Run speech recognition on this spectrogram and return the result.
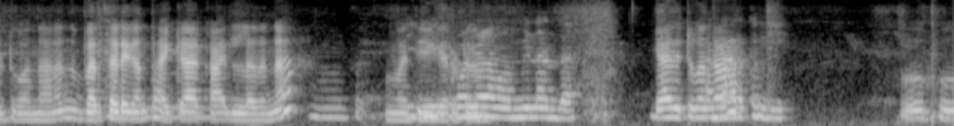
ಇಟ್ಕೊಂಡಾಳ. ನಂದು ಬರ್ತಡೆಗೆ ಅಂತ ಹಾಕಿಲ್ಲ ಅದನ್ನ. ಹೌದು. ಮದ್ವೆಗೆ ಮಮ್ಮಿ ನಂದ ಯಾವ್ದು ಇಟ್ಕೊಂಡಾಳ? ಓಹೋ.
